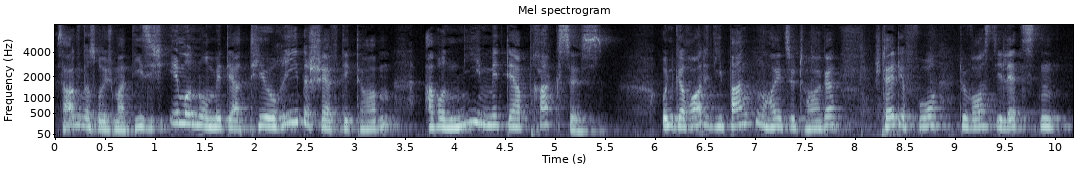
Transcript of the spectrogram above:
sagen wir es ruhig mal, die sich immer nur mit der Theorie beschäftigt haben, aber nie mit der Praxis. Und gerade die Banken heutzutage, stell dir vor, du warst die letzten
